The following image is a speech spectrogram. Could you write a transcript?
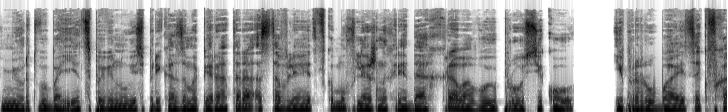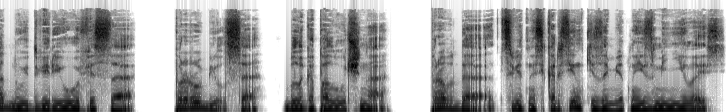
Мертвый боец, повинуясь приказам оператора, оставляет в камуфляжных рядах кровавую просеку и прорубается к входной двери офиса. Прорубился. Благополучно. Правда, цветность картинки заметно изменилась.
